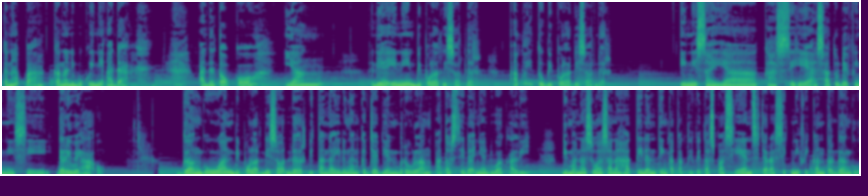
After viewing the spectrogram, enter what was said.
Kenapa? Karena di buku ini ada ada tokoh yang dia ini bipolar disorder. Apa itu bipolar disorder? Ini saya kasih ya satu definisi dari WHO. Gangguan bipolar disorder ditandai dengan kejadian berulang atau setidaknya dua kali, di mana suasana hati dan tingkat aktivitas pasien secara signifikan terganggu.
